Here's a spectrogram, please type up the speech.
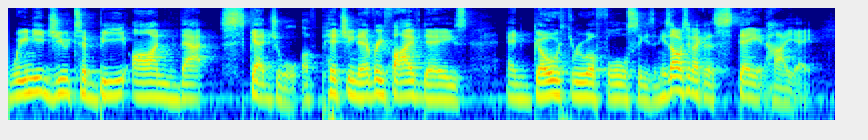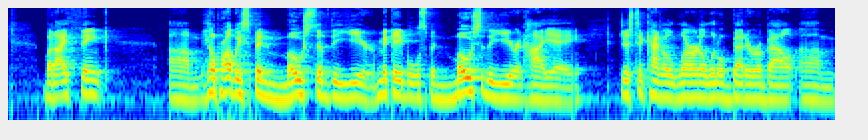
we need you to be on that schedule of pitching every five days and go through a full season. He's obviously not going to stay at high A, but I think um, he'll probably spend most of the year. Mick Abel will spend most of the year at High A just to kind of learn a little better about um,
